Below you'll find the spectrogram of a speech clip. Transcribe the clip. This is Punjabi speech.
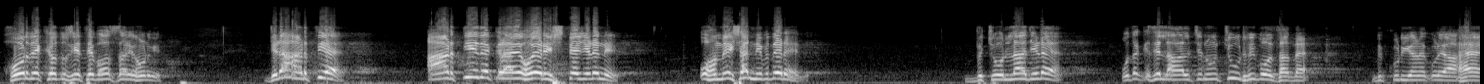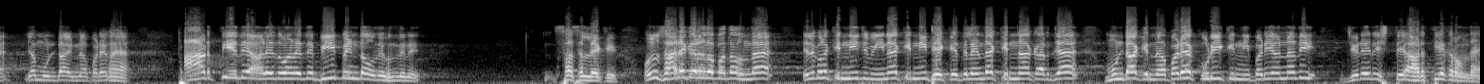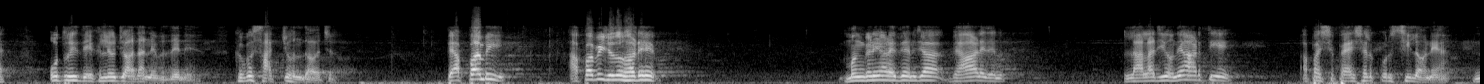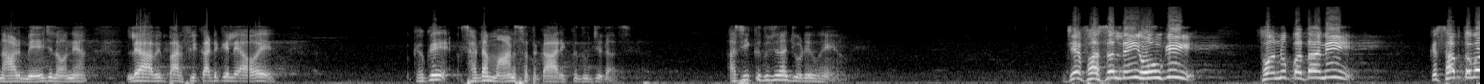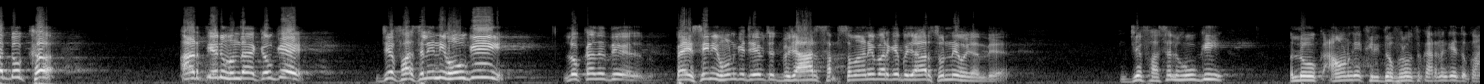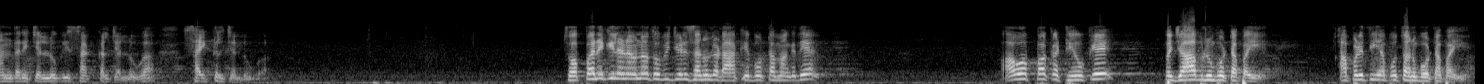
ਹੋਰ ਦੇਖਿਓ ਤੁਸੀਂ, ਇੱਥੇ ਬਹੁਤ ਸਾਰੇ ਹੋਣਗੇ। ਜਿਹੜਾ ਆੜਤੀ ਹੈ ਆੜਤੀ ਦੇ ਕਰਾਏ ਹੋਏ ਰਿਸ਼ਤੇ ਜਿਹੜੇ ਨੇ, ਉਹ ਹਮੇਸ਼ਾ ਨਿਭਦੇ ਰਹੇ ਨੇ। ਵਿਚੋਲਾ ਜਿਹੜਾ ਉਹ ਤਾਂ ਕਿਸੇ ਲਾਲਚ ਨੂੰ ਝੂਠ ਵੀ ਬੋਲ ਸਕਦਾ ਵੀ ਕੁੜੀਆਂ ਦੇ ਕੋਲੇ ਆ ਹੈ ਜਾਂ ਮੁੰਡਾ ਇੰਨਾ ਪੜਿਆ ਹੋਇਆ ਆੜਤੀ ਦੇ ਆਲੇ ਦੁਆਲੇ ਦੇ 20 ਪਿੰਡ ਆਉਂਦੇ ਹੁੰਦੇ ਨੇ। ਫਸਲ ਲੈ ਕੇ। ਉਹਨੂੰ ਸਾਰੇ ਘਰਾਂ ਦਾ ਪਤਾ ਹੁੰਦਾ ਇਹਦੇ ਕੋਲ ਕਿੰਨੀ ਜ਼ਮੀਨ ਹੈ, ਕਿੰਨੀ ਠੇਕੇ ਤੇ ਲੈਂਦਾ, ਕਿੰਨਾ ਕਰਜ਼ਾ ਹੈ, ਮੁੰਡਾ ਕਿੰਨਾ ਪੜਿਆ ਕੁੜੀ ਕਿੰਨੀ ਪੜ੍ਹੀ ਹੈ ਉਹਨਾਂ ਦੀ। ਜਿਹੜੇ ਰਿਸ਼ਤੇ ਆੜਤੀਆ ਕਰਾਉਂਦਾ ਉਹ ਤੁਸੀਂ ਦੇਖ ਲਿਓ, ਜ਼ਿਆਦਾ ਨਿਭਦੇ ਨੇ, ਕਿਉਂਕਿ ਸੱਚ ਹੁੰਦਾ ਉਹ ਚ। ਤੇ ਆਪਾਂ ਵੀ ਆਪਾਂ ਵੀ ਜਦੋਂ ਸਾਡੇ ਮੰਗਣੇ ਵਾਲੇ ਦਿਨ ਜਾਂ ਵਿਆਹ ਵਾਲੇ ਦਿਨ ਲਾਲਾ ਜੀ ਆਉਂਦੇ ਆੜਤੀਏ, ਆਪਾਂ ਸਪੈਸ਼ਲ ਕੁਰਸੀ ਲਾਉਨੇ ਆ, ਨਾਲ ਮੇਜ਼ ਲਾਉਨੇ ਆ ਲਿਆ ਵੀ ਬਰਫੀ ਕੱਢ ਕੇ ਲਿਆ ਓਏ। ਕਿਉਂਕਿ ਸਾਡਾ ਮਾਣ ਸਤਿਕਾਰ ਇੱਕ ਦੂਜੇ ਦਾ ਸੀ। ਅਸੀਂ ਇੱਕ ਦੂਜੇ ਨਾਲ ਜੁੜੇ ਹੋਏ ਹਾਂ। ਜੇ ਫਸਲ ਨਹੀਂ ਹੋਊਗੀ, ਤੁਹਾਨੂੰ ਪਤਾ ਨਹੀਂ ਕਿ ਸਭ ਤੋਂ ਵੱਧ ਦੁੱਖ ਆੜਤੀਆਂ ਨੂੰ ਹੁੰਦਾ ਕਿਉਂਕਿ ਜੇ ਫਸਲ ਹੀ ਨਹੀਂ ਹੋਊਗੀ, ਲੋਕਾਂ ਦੇ ਪੈਸੇ ਨਹੀਂ ਹੋਣਗੇ ਜੇਬ 'ਚ, ਬਾਜ਼ਾਰ ਸਭ ਸਮਾਨੇ ਵਰਗੇ ਬਾਜ਼ਾਰ ਸੁੰਨੇ ਹੋ ਜਾਂਦੇ ਆ। ਜੇ ਫਸਲ ਹੋਊਗੀ ਲੋਕ ਆਉਣਗੇ, ਖਰੀਦੋ ਫਰੋਖਤ ਕਰਨਗੇ, ਦੁਕਾਨਦਾਰੀ ਚੱਲੂਗੀ, ਸਾਈਕਲ ਚੱਲੂਗਾ ਸਾਈਕਲ ਚੱਲੂਗਾ। ਸੋ ਆਪਾਂ ਨੇ ਕੀ ਲੈਣਾ ਉਹਨਾਂ ਤੋਂ ਵੀ ਜਿਹੜੇ ਸਾਨੂੰ ਲੜਾ ਕੇ ਵੋਟਾਂ ਮੰਗਦੇ ਆ? ਆਓ ਆਪਾਂ ਇਕੱਠੇ ਹੋ ਕੇ ਪੰਜਾਬ ਨੂੰ ਵੋਟਾਂ ਪਾਈਏ, ਆਪਣੇ ਧੀਆਂ ਪੁੱਤਾਂ ਨੂੰ ਵੋਟਾਂ ਪਾਈਏ।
